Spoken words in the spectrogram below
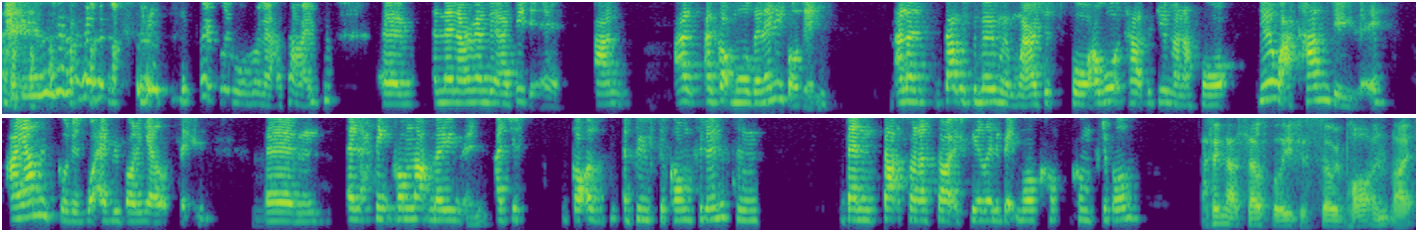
hopefully we'll run out of time. Um, and then I remember I did it and I, I got more than anybody. And I, that was the moment where I just thought, I walked out the gym and I thought, you know what, I can do this. I am as good as what everybody else is. Um, and I think from that moment, I just got a, a boost of confidence. And then that's when I started feeling a bit more co- comfortable. I think that self belief is so important. Like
